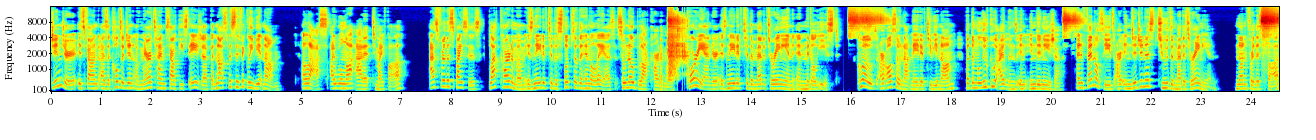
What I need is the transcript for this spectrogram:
Ginger is found as a cultigen of maritime Southeast Asia, but not specifically Vietnam. Alas, I will not add it to my pho. As for the spices, black cardamom is native to the slopes of the Himalayas, so no black cardamom. Coriander is native to the Mediterranean and Middle East. Cloves are also not native to Vietnam, but the Maluku Islands in Indonesia. And fennel seeds are indigenous to the Mediterranean. None for this pho.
